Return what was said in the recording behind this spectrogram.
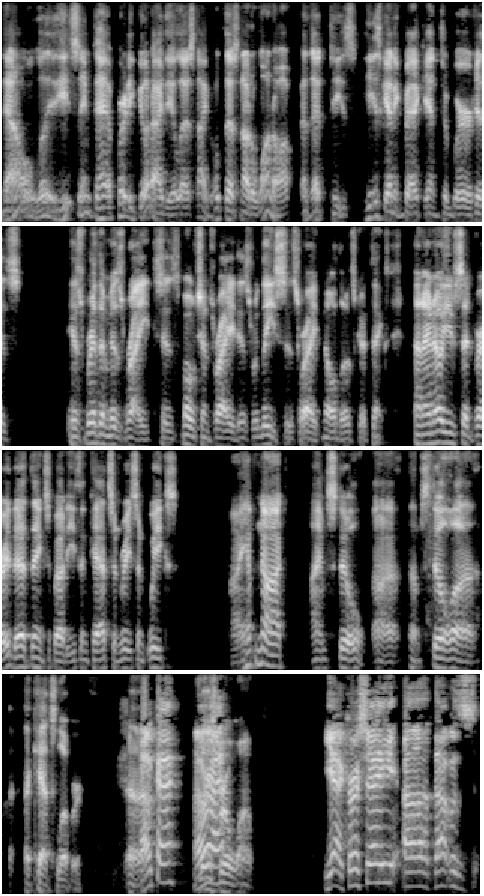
now uh, he seemed to have pretty good idea last night. Hope that's not a one-off, and that he's he's getting back into where his his rhythm is right, his motion's right, his release is right, and all those good things. And I know you've said very bad things about Ethan Katz in recent weeks. I have not. I'm still uh, I'm still uh, a Katz lover. Uh, Okay. All right. for a while. Yeah, Crochet, uh, that was,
